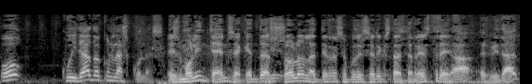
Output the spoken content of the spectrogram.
o Cuidado con las colas. És molt intens, eh, aquest de solo en la Terra se puede ser extraterrestre. Ah, és veritat?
